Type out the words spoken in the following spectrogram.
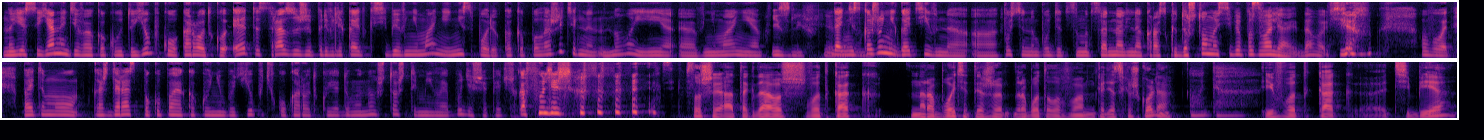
Но если я надеваю какую-то юбку короткую, это сразу же привлекает к себе внимание, не спорю, как и положительное, но и э, внимание Излишне. да, не скажу негативное, а пусть оно будет с эмоциональной окраской. Да что оно себе позволяет, да, вообще? Вот. Поэтому каждый раз, покупая какую-нибудь юбочку короткую, я думаю, ну что ж ты, милая, будешь опять в шкафу лежать? Слушай, а тогда уж вот как на работе, ты же работала в кадетской школе, О, да. и вот как э, тебе,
